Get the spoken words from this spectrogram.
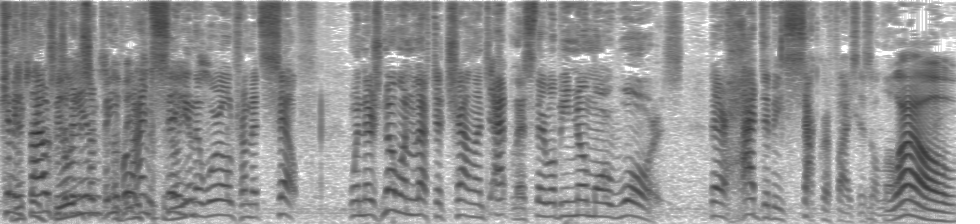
killing Essentially thousands of innocent billions of people. I'm innocent saving the world from itself. When there's no one left to challenge Atlas, there will be no more wars. There had to be sacrifices along. Wow,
